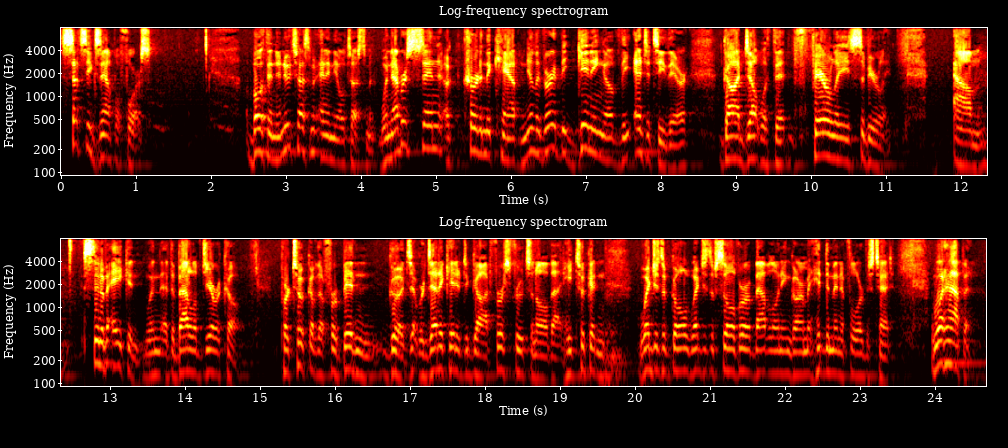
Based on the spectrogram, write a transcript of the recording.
sets the example for us both in the New Testament and in the Old Testament. Whenever sin occurred in the camp, near the very beginning of the entity there, God dealt with it fairly severely. Um, sin of Achan, when at the Battle of Jericho, partook of the forbidden goods that were dedicated to God, first fruits and all that. He took it in wedges of gold, wedges of silver, a Babylonian garment, hid them in the floor of his tent. what happened?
